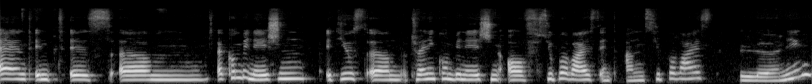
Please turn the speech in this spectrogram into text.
and it is um, a combination. It used um, a training combination of supervised and unsupervised learning,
